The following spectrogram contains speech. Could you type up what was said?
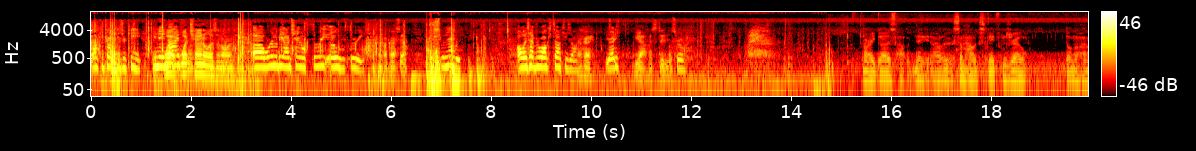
Walkie-talkies are key. You need a What knife. what channel is it on? Uh, we're gonna be on channel 303. Okay. So, just remember, always have your walkie-talkies on. Okay. You ready? Yeah, let's do this. Let's roll. All right, guys. They uh, somehow escaped from Zero. Don't know how.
